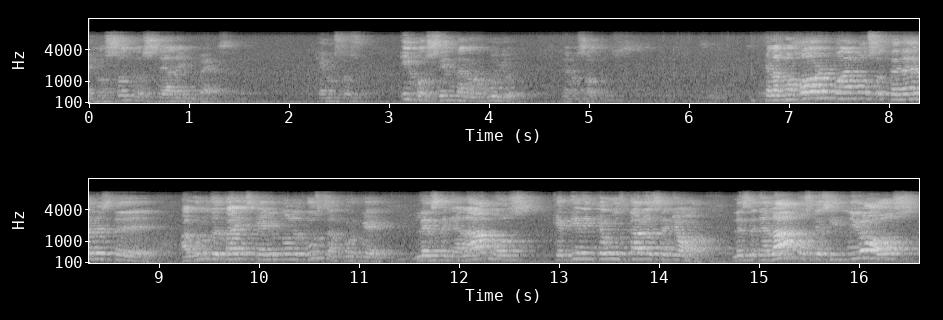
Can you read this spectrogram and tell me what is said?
en nosotros sea la inversa. Que nosotros hijos sientan orgullo de nosotros. Que a lo mejor podemos obtener este, algunos detalles que a ellos no les gustan porque les señalamos que tienen que buscar al Señor. Les señalamos que sin Dios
